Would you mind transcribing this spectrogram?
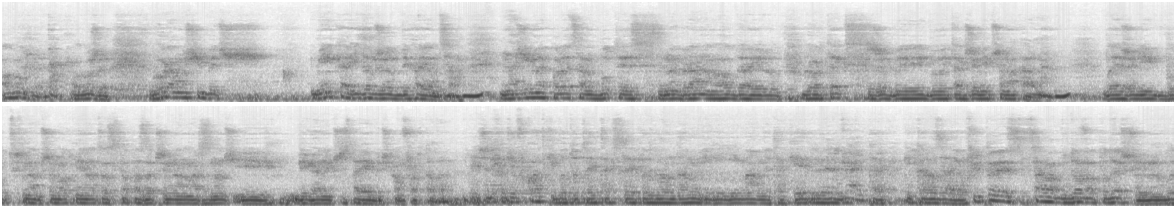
O górze, Tak. o górze. Góra musi być miękka i dobrze oddychająca. Na zimę polecam buty z membraną Audrey lub Gore-Tex, żeby były także nieprzemakalne. Bo jeżeli but nam przemoknie, no to stopa zaczyna marznąć i bieganie przestaje być komfortowe. Jeżeli chodzi o wkładki, bo tutaj tak sobie podglądam i, i mamy takie, Rodzajów. tak, kilka rodzajów. Czyli to jest cała budowa podeszwy, no bo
